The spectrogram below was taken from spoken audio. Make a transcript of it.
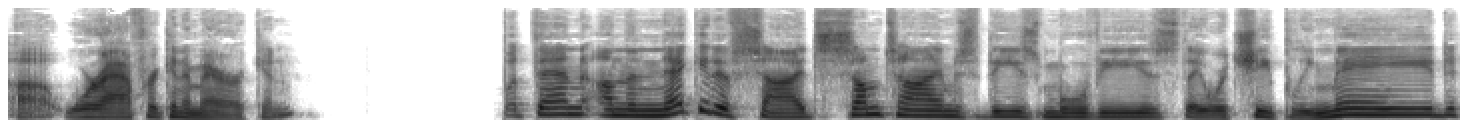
uh, were African American. But then on the negative side, sometimes these movies they were cheaply made.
